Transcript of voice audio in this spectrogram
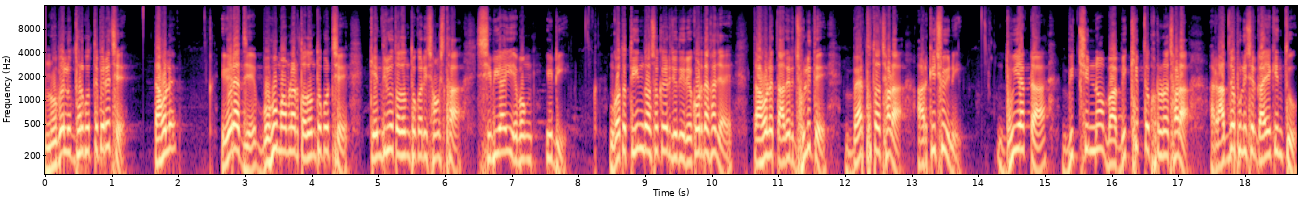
নোবেল উদ্ধার করতে পেরেছে? তাহলে, এ রাজ্যে বহু মামলার তদন্ত করছে কেন্দ্রীয় তদন্তকারী সংস্থা সিবিআই এবং ইডি। গত তিন দশকের যদি রেকর্ড দেখা যায়, তাহলে তাদের ঝুলিতে ব্যর্থতা ছাড়া আর কিছুই নেই। দুই একটা বিচ্ছিন্ন বা বিক্ষিপ্ত ঘটনা ছাড়া রাজ্য পুলিশের গায়ে কিন্তু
